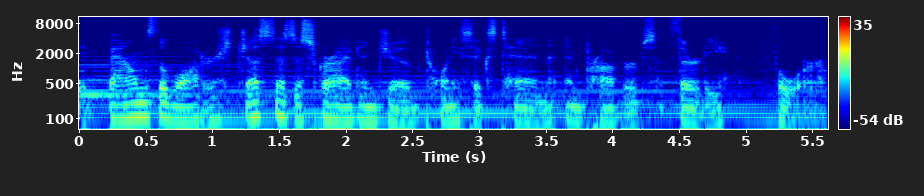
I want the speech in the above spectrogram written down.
it bounds the waters just as described in Job 26:10 and Proverbs 30:4.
